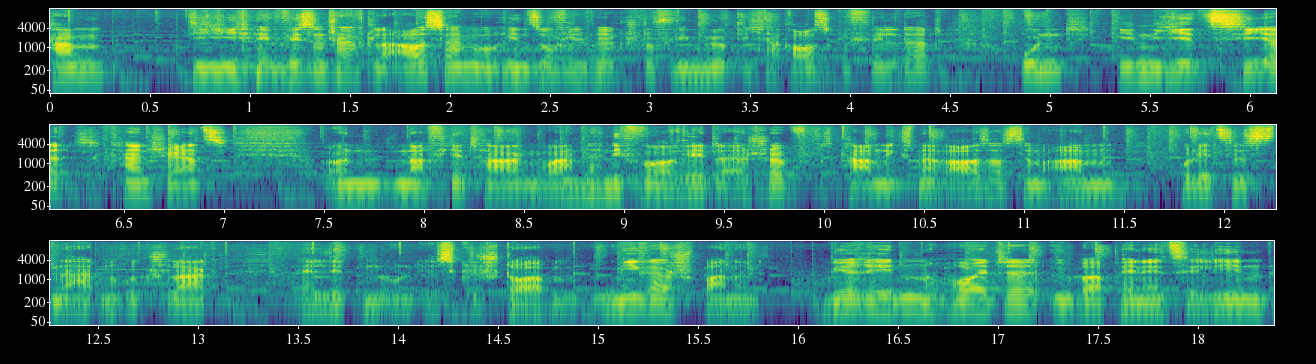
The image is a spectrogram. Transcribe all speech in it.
haben die Wissenschaftler aus seinem Urin so viel Wirkstoff wie möglich herausgefiltert und injiziert. Kein Scherz. Und nach vier Tagen waren dann die Vorräte erschöpft. Es kam nichts mehr raus aus dem armen Polizisten. Er hat einen Rückschlag erlitten und ist gestorben. Mega spannend. Wir reden heute über Penicillin,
